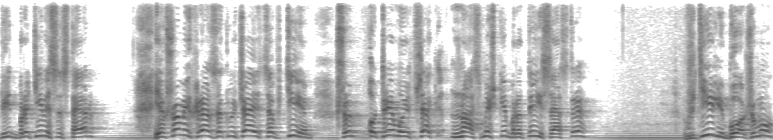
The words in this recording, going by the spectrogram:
від братів і сестер, якщо мій хрест заключається в тім, що отримують всякі насмішки брати і сестри, в ділі Божому,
